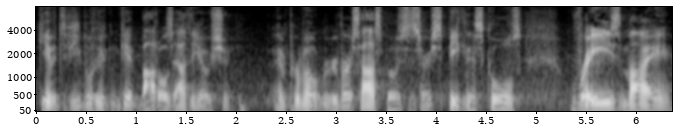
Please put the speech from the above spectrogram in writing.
give it to people who can get bottles out of the ocean and promote reverse osmosis, start speaking to schools, raise my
